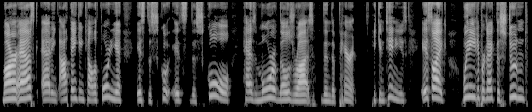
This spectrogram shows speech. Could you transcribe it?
Maher asked, adding, I think in California, it's the school it's the school has more of those rights than the parent. He continues, it's like we need to protect the student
